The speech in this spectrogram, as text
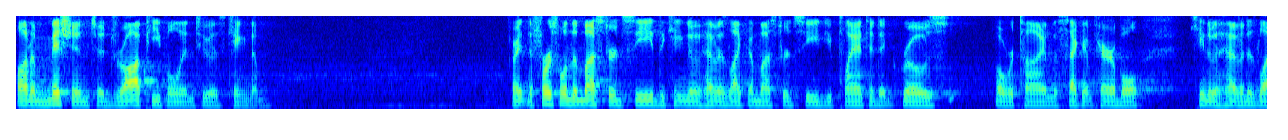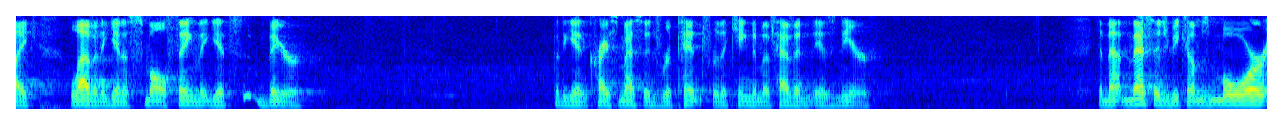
on a mission to draw people into his kingdom. Right? The first one, the mustard seed, the kingdom of heaven is like a mustard seed. You plant it, it grows over time. The second parable, kingdom of heaven, is like leaven, again, a small thing that gets bigger. But again, Christ's message, repent for the kingdom of heaven is near. And that message becomes more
